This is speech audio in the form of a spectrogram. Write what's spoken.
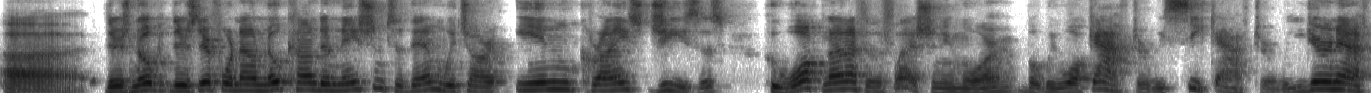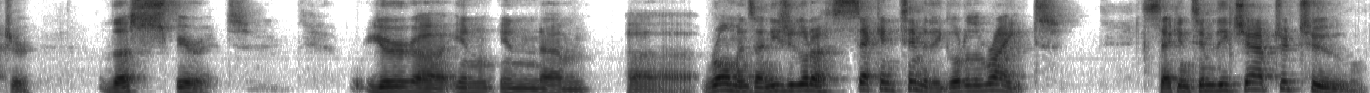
Uh, there's no, there's therefore now no condemnation to them which are in Christ Jesus, who walk not after the flesh anymore, but we walk after, we seek after, we yearn after the Spirit. You're uh, in in um, uh, Romans. I need you to go to Second Timothy. Go to the right. Second Timothy chapter two.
